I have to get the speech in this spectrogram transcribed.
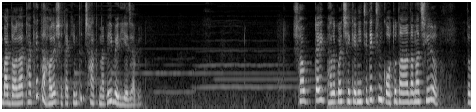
বা দলা থাকে, তাহলে সেটা কিন্তু ছাকনাতেই বেরিয়ে যাবে। সবটাই ভালো করে ছেঁকে নিচ্ছি। দেখছেন কত দানা দানা ছিল? তো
